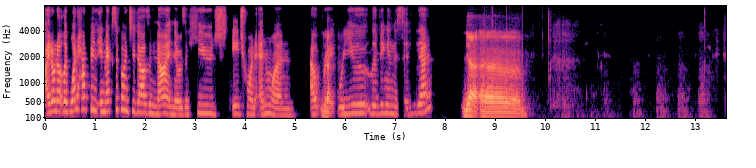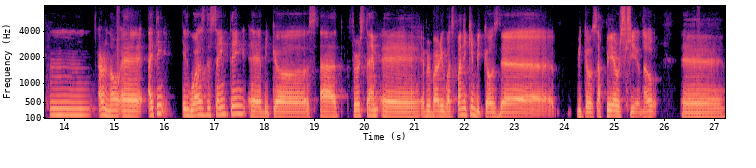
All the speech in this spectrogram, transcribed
i don't know like what happened in mexico in 2009 there was a huge h1n1 outbreak were you living in the city then yeah. Uh, mm, I don't know. Uh, I think it was the same thing uh, because at first time uh, everybody was panicking because the because appears here now. Uh,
